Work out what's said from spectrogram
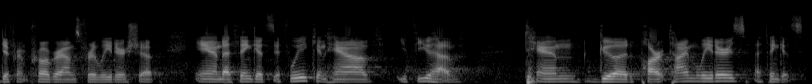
different programs for leadership. And I think it's if we can have, if you have 10 good part time leaders, I think it's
